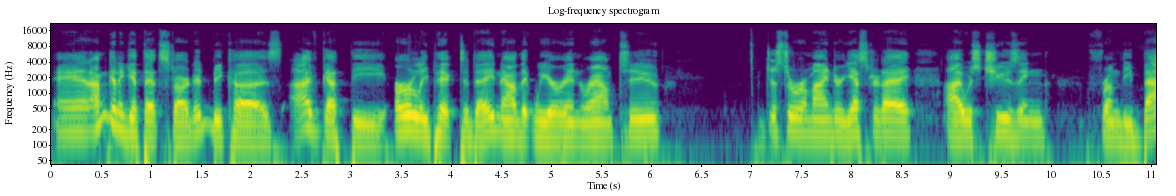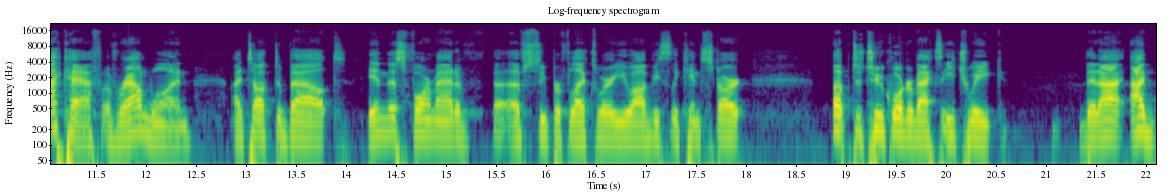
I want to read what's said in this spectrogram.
And I'm going to get that started because I've got the early pick today now that we are in round two. Just a reminder yesterday, I was choosing from the back half of round one. I talked about in this format of, uh, of Superflex, where you obviously can start up to two quarterbacks each week that I, I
